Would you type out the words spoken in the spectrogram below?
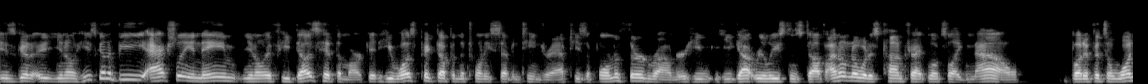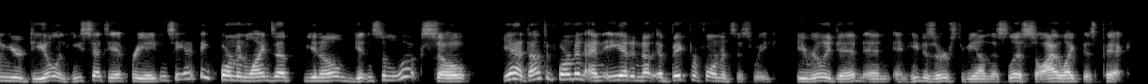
is gonna you know, he's gonna be actually a name, you know, if he does hit the market. He was picked up in the 2017 draft. He's a former third rounder. He he got released and stuff. I don't know what his contract looks like now, but if it's a one year deal and he's set to hit free agency, I think Foreman winds up, you know, getting some looks. So yeah, D'Onta Foreman, and he had a big performance this week. He really did, and and he deserves to be on this list. So I like this pick.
